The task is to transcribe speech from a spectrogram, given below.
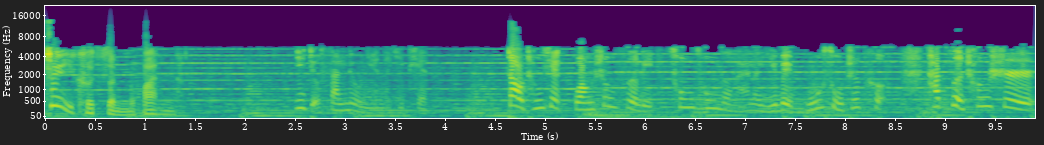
这可怎么办呢？一九三六年的一天，赵城县广胜寺里匆匆的来了一位不速之客，他自称是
